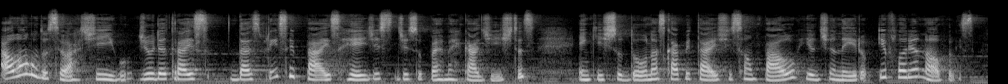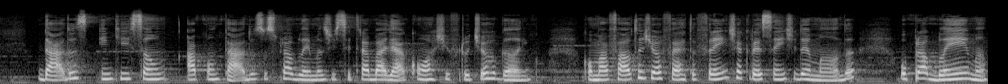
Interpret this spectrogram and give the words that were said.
Ao longo do seu artigo, Júlia traz das principais redes de supermercadistas em que estudou nas capitais de São Paulo, Rio de Janeiro e Florianópolis, dados em que são apontados os problemas de se trabalhar com hortifruti orgânico, como a falta de oferta frente à crescente demanda, o problema,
